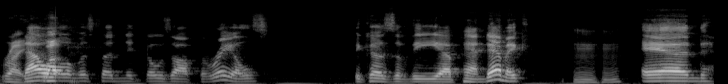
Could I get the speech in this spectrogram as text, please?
right Now Well, all of a sudden it goes off the rails because of the uh, pandemic, mhm. and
